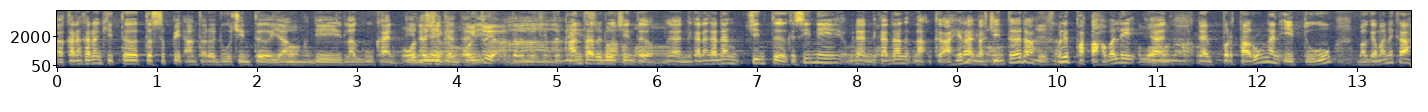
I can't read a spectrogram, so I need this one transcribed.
Uh, kadang-kadang kita tersepit antara dua cinta yang oh. dilagukan oh, dinyanyikan oh, tadi. Oh itu ya antara dua cinta ha, antara dua cinta kan kadang-kadang cinta ke sini kemudian kadang nak ke akhirat dah cinta dah kemudian patah balik Allah. kan Allah. dan pertarungan itu bagaimanakah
